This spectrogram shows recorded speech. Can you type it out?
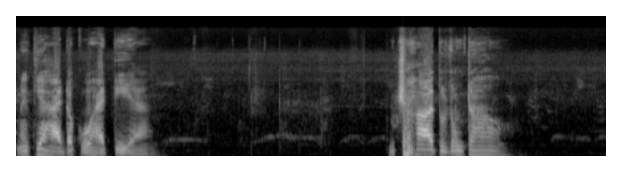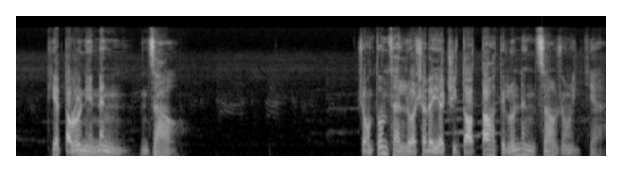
nên thiết hai đó của hai tiền, cha tụ rong trao thiết tàu luôn năng giàu trong tôn sai lúa sau đây chỉ to to thì luôn năng giàu trong lịch chả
